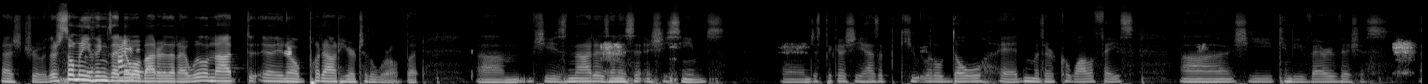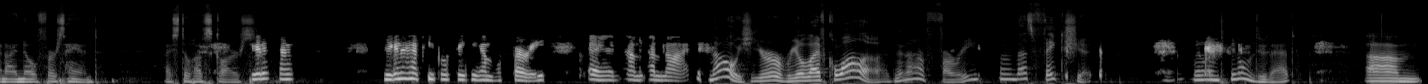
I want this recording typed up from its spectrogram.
That's true. There's so many things I know about her that I will not, uh, you know, put out here to the world. But um, she's not as innocent as she seems. And just because she has a cute little doll head with her koala face, uh, she can be very vicious. And I know firsthand. I still have scars. You're gonna you're gonna have people thinking I'm a furry, and I'm I'm not. No, you're a real life koala. They're not a furry. That's fake shit. We don't we don't do that. Um,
